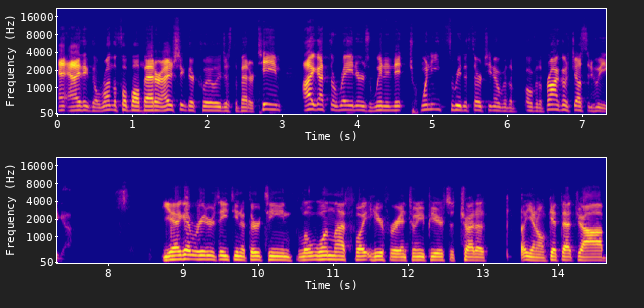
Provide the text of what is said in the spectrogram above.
and, and I think they'll run the football better. I just think they're clearly just the better team. I got the Raiders winning it 23 to 13 over the over the Broncos. Justin, who you got? Yeah, I got Raiders 18 to 13. One last fight here for Antonio Pierce to try to, uh, you know, get that job.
